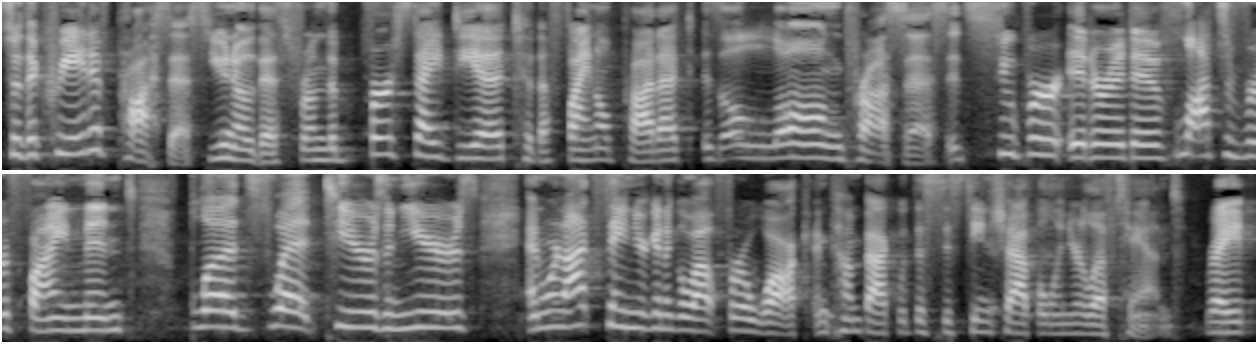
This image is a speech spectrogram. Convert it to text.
So, the creative process, you know this, from the first idea to the final product is a long process. It's super iterative, lots of refinement, blood, sweat, tears, and years. And we're not saying you're going to go out for a walk and come back with the Sistine Chapel in your left hand, right?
